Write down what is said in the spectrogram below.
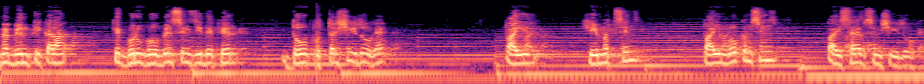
ਮੈਂ ਬੇਨਤੀ ਕਰਾਂ ਕਿ ਗੁਰੂ ਗੋਬਿੰਦ ਸਿੰਘ ਜੀ ਦੇ ਫਿਰ ਦੋ ਪੁੱਤਰ ਸ਼ਹੀਦ ਹੋ ਗਏ। ਭਾਈ ਹਿੰਮਤ ਸਿੰਘ, ਭਾਈ ਮੋਕਮ ਸਿੰਘ, ਭਾਈ ਸਾਹਿਬ ਸਿੰਘ ਸ਼ਹੀਦ ਹੋ ਗਏ।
